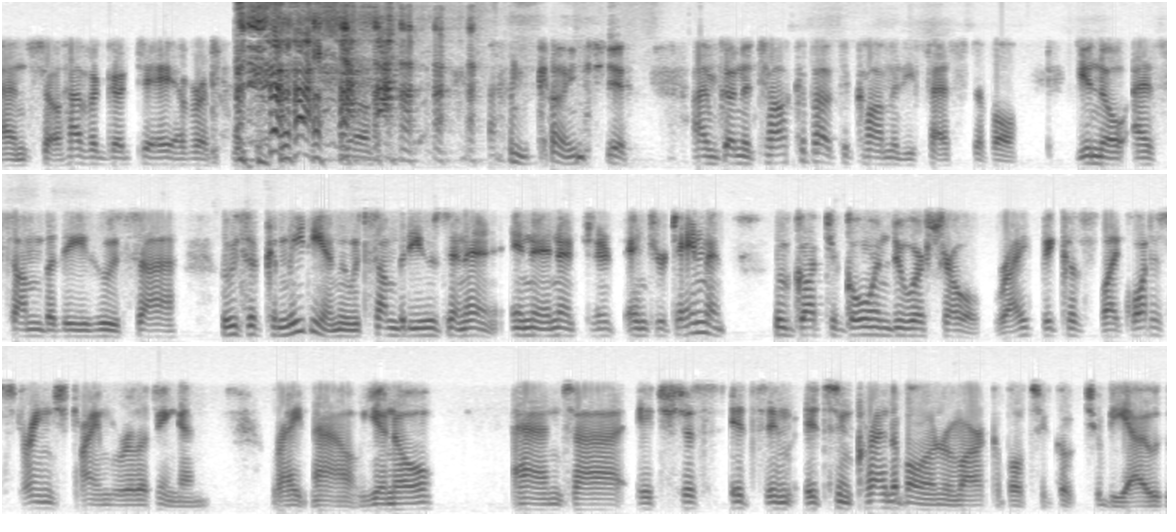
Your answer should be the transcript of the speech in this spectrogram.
and so have a good day everyone. No, I'm going to I'm going to talk about the comedy festival. You know, as somebody who's uh, who's a comedian, who's somebody who's in a, in an enter- entertainment, who got to go and do a show, right? Because like, what a strange time we're living in right now, you know. And uh, it's just it's in, it's incredible and remarkable to go to be out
